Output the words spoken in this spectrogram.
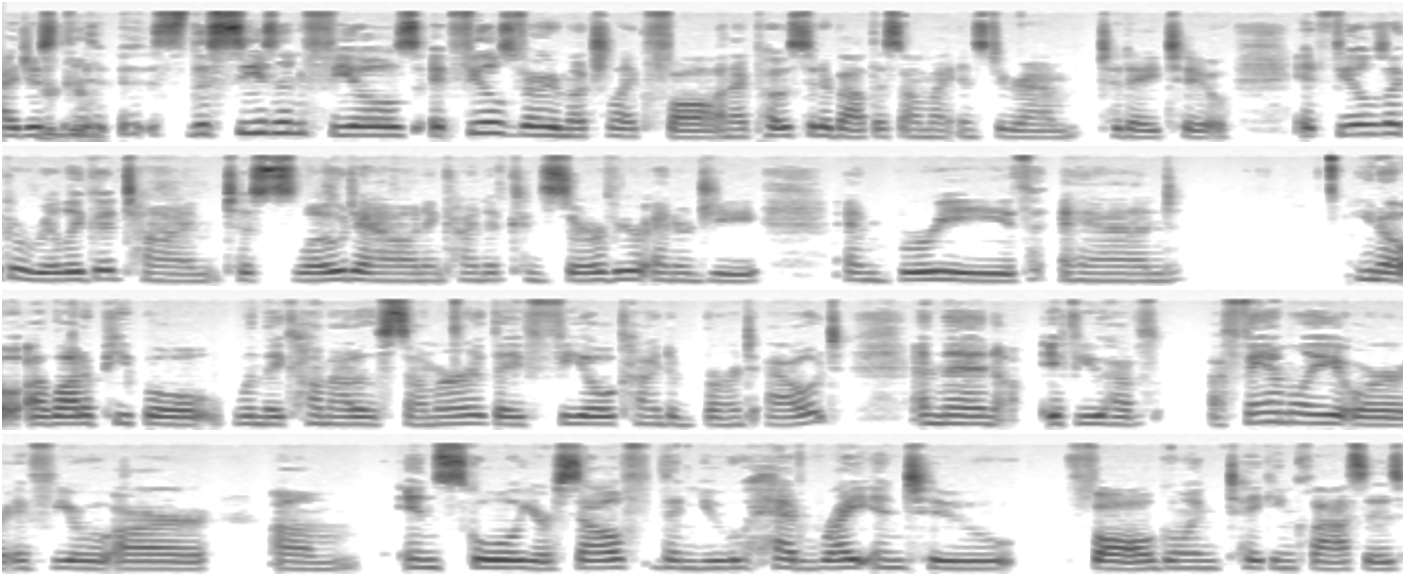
I just You're good. it's- the season feels it feels very much like fall, and I posted about this on my Instagram today too. It feels like a really good time to slow down and kind of conserve your energy and breathe and you know, a lot of people, when they come out of the summer, they feel kind of burnt out. And then if you have a family or if you are um, in school yourself, then you head right into fall going taking classes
